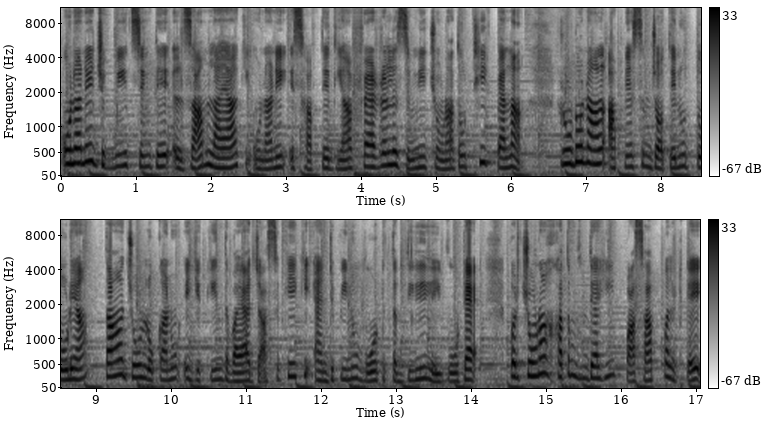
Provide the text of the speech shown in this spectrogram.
ਉਹਨਾਂ ਨੇ ਜਗਮੀਤ ਸਿੰਘ ਤੇ ਇਲਜ਼ਾਮ ਲਾਇਆ ਕਿ ਉਹਨਾਂ ਨੇ ਇਸ ਹਫ਼ਤੇ ਦੀਆਂ ਫੈਡਰਲ ਜ਼ਿਮਨੀ ਚੋਣਾਂ ਤੋਂ ਠੀਕ ਪਹਿਲਾਂ ਟਰੂਡੋ ਨਾਲ ਆਪਣੇ ਸਮਝੌਤੇ ਨੂੰ ਤੋੜਿਆ ਤਾਂ ਜੋ ਲੋਕਾਂ ਨੂੰ ਇਹ ਯਕੀਨ ਦਿਵਾਇਆ ਜਾ ਸਕੇ ਕਿ ਐਨਡੀਪੀ ਨੂੰ ਵੋਟ ਤਬਦੀਲੀ ਲਈ ਵੋਟ ਹੈ। ਪਰ ਚੋਣਾਂ ਖਤਮ ਹੁੰਦਿਆਂ ਹੀ ਪਾਸਾ ਪਲਟ ਗਏ।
